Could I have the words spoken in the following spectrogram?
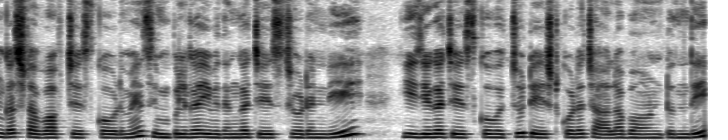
ఇంకా స్టవ్ ఆఫ్ చేసుకోవడమే. సింపుల్గా ఈ విధంగా చేసి చూడండి. ఈజీగా చేసుకోవచ్చు. టేస్ట్ కూడా చాలా బాగుంటుంది.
